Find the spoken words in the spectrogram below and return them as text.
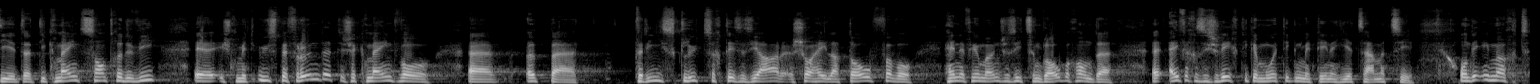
die, die, die, Gemeinde Centre de Vie äh, ist mit uns befreundet. Das ist eine Gemeinde, wo äh, etwa 30 Leute sich dieses Jahr schon taufen wo viele Menschen sind zum Glauben gekommen. Äh, einfach, es ist richtig ermutigend, mit ihnen hier zusammen zu sein. Und ich möchte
